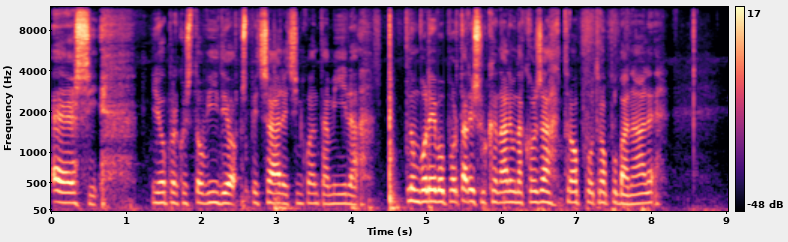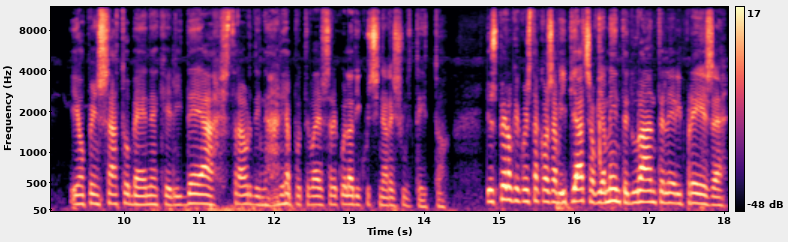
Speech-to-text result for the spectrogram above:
Eh sì, io per questo video speciale 50.000 non volevo portare sul canale una cosa troppo troppo banale. E ho pensato bene che l'idea straordinaria poteva essere quella di cucinare sul tetto. Io spero che questa cosa vi piaccia, ovviamente durante le riprese.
